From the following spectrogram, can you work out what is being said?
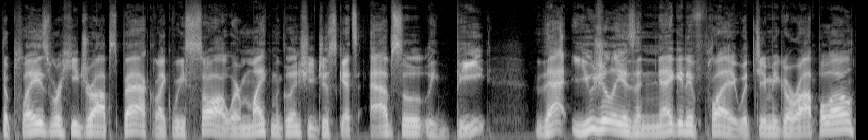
the plays where he drops back, like we saw, where Mike McGlinchey just gets absolutely beat. That usually is a negative play with Jimmy Garoppolo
